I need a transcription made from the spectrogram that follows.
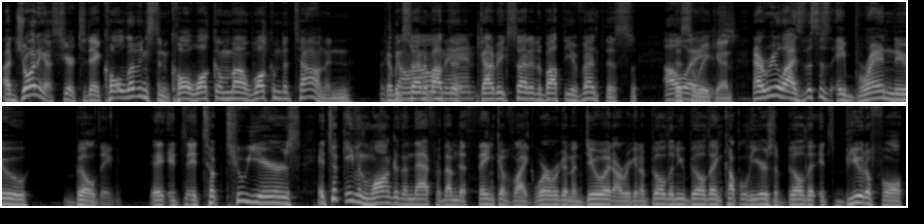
uh, joining us here today, Koal Livingston. Koal, welcome uh, welcome to town. And gotta be excited on, about man? the gotta be excited about the event this this weekend. And I realize this is a brand new building. It, it, it took two years. It took even longer than that for them to think of like where we're going to do it. Are we going to build a new building? A couple of years to build it. It's beautiful,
